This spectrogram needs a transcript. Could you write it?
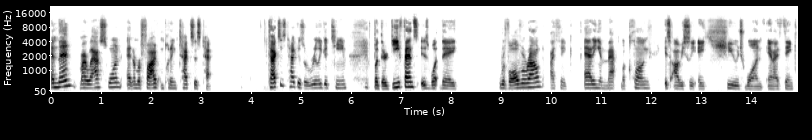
And then my last one at number five, I'm putting Texas Tech. Texas Tech is a really good team, but their defense is what they revolve around. I think adding in Mac McClung is obviously a huge one, and I think,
